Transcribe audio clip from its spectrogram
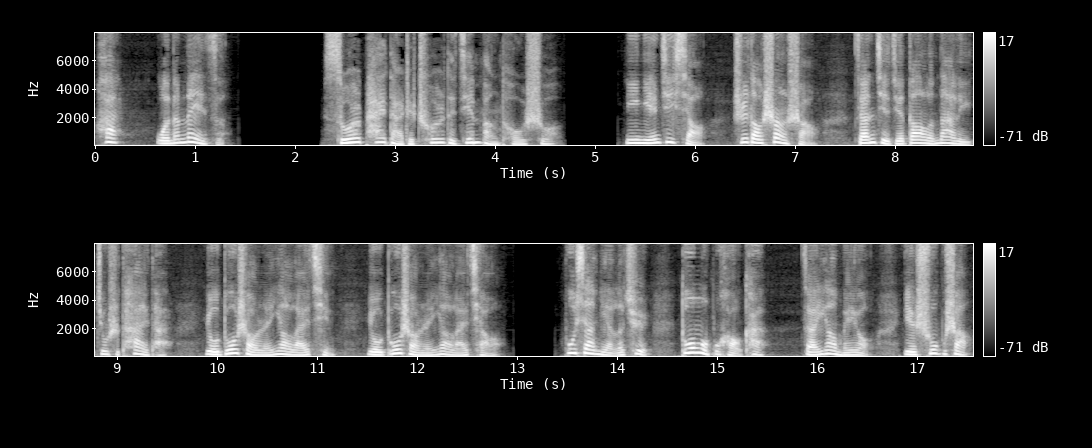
嗨，我的妹子。俗儿拍打着春儿的肩膀头说：“你年纪小，知道事儿少。”咱姐姐到了那里就是太太，有多少人要来请，有多少人要来瞧，部下撵了去，多么不好看。咱要没有也说不上，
